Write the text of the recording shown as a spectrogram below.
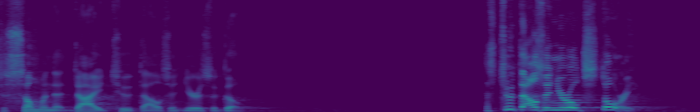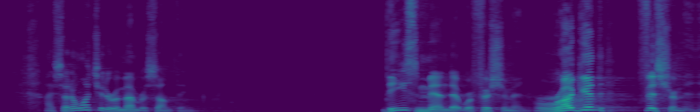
to someone that died 2,000 years ago? That's 2,000 year old story. I said, I want you to remember something. These men that were fishermen, rugged fishermen,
